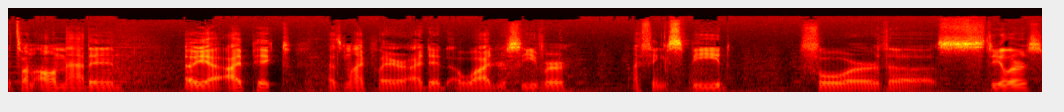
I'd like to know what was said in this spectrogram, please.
It's on all Madden. Oh yeah, I picked as my player. I did a wide receiver. I think speed for the Steelers.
